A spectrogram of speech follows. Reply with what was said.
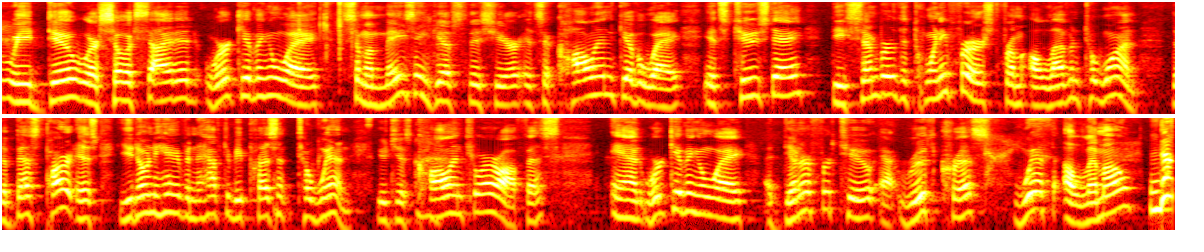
We do. We're so excited. We're giving away some amazing gifts this year. It's a call in giveaway. It's Tuesday, December the 21st from 11 to 1. The best part is you don't even have to be present to win. You just call into our office and we're giving away a dinner for two at Ruth Chris with a limo Nice.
